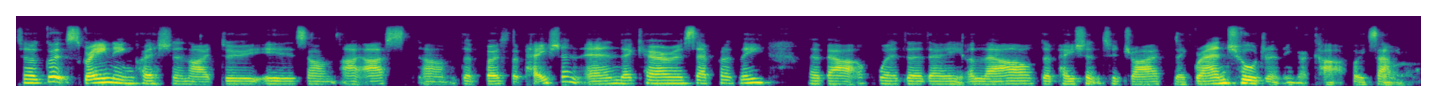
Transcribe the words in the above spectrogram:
So, a good screening question I do is um, I ask um, the, both the patient and the carer separately about whether they allow the patient to drive their grandchildren in a car, for example. Uh-huh.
